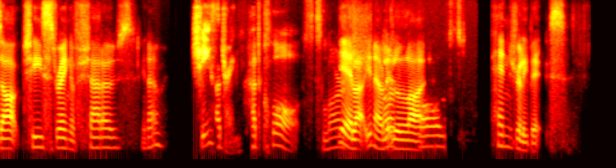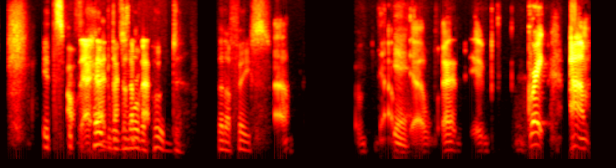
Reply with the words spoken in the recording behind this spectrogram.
dark cheese string of shadows. You know. Cheese Had- string. Had claws. Large, Yeah, like you know, little like claws. tendrily bits. Its, Oh, its that- head that- was more of a hood than a face. Yeah. Uh, uh, uh, great. Um,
